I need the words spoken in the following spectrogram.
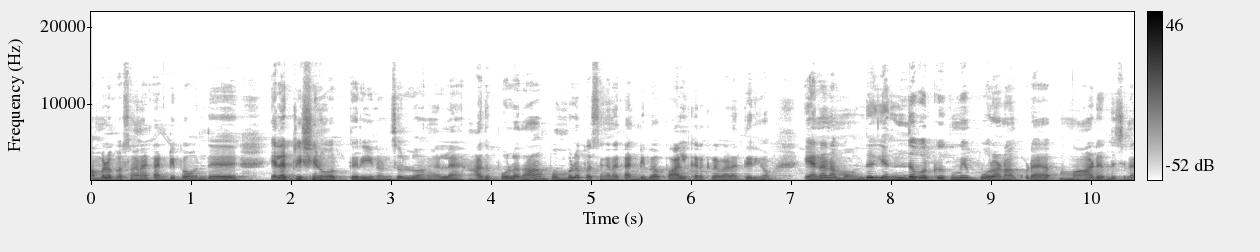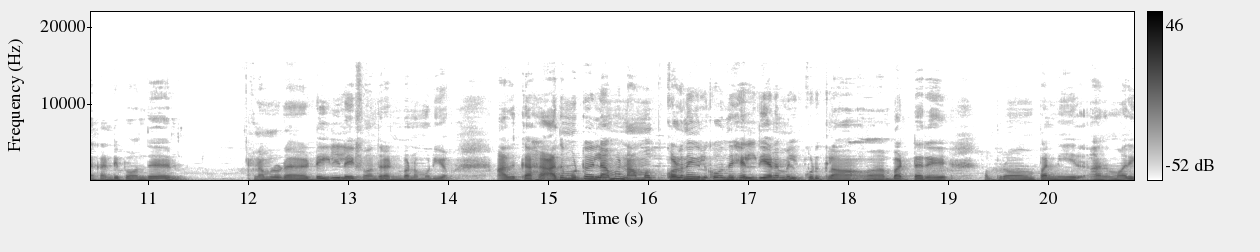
ஆம்பளை பசங்கன்னா கண்டிப்பாக வந்து எலக்ட்ரிஷியன் ஒர்க் தெரியணும்னு சொல்லுவாங்கல்ல அது போல தான் பொம்பளை பசங்கன்னா கண்டிப்பாக பால் கறக்கிற வேலை தெரியும். ஏன்னா நம்ம வந்து எந்த ஒர்க்குக்குமே போகிறோன்னா கூட மாடு இருந்துச்சுன்னா கண்டிப்பாக வந்து நம்மளோட டெய்லி லைஃப்பை வந்து ரன் பண்ண முடியும். அதுக்காக அது மட்டும் இல்லாமல் நம்ம குழந்தைங்களுக்கும் வந்து ஹெல்த்தியான மில்க் கொடுக்கலாம். பட்டரு அப்புறம் பன்னீர் அந்த மாதிரி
